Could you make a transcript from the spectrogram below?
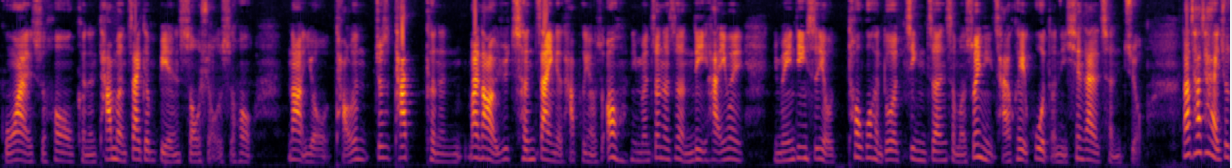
国外的时候，可能他们在跟别人 social 的时候，那有讨论，就是他可能麦当劳有去称赞一个他朋友说，哦，你们真的是很厉害，因为你们一定是有透过很多的竞争什么，所以你才可以获得你现在的成就。那他太太就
